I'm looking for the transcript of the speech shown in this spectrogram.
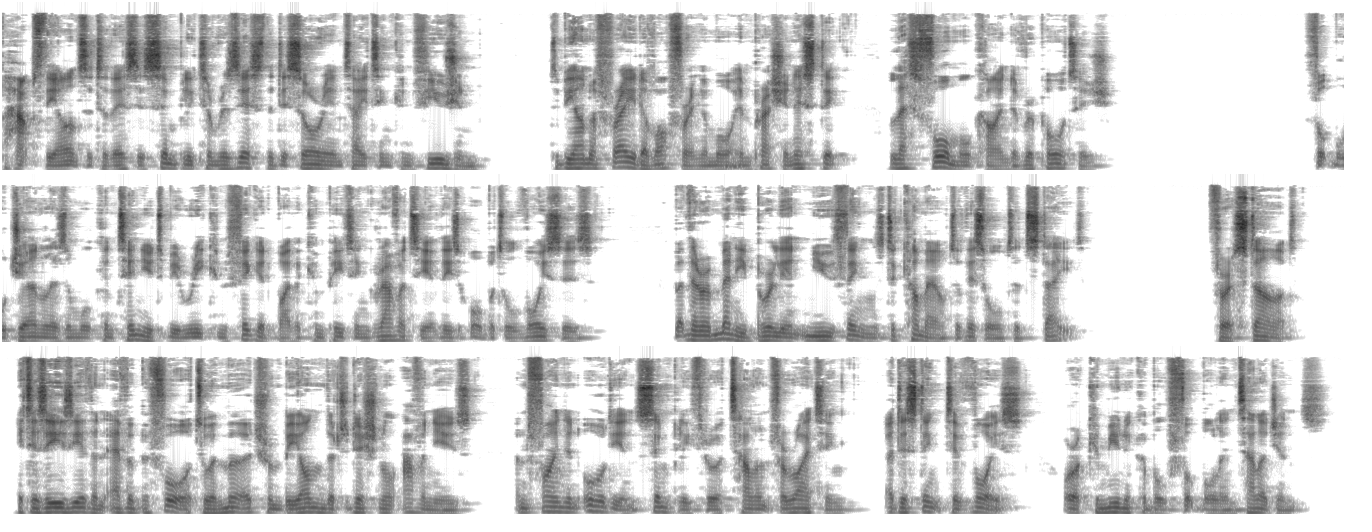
Perhaps the answer to this is simply to resist the disorientating confusion, to be unafraid of offering a more impressionistic, less formal kind of reportage. Football journalism will continue to be reconfigured by the competing gravity of these orbital voices, but there are many brilliant new things to come out of this altered state. For a start, it is easier than ever before to emerge from beyond the traditional avenues and find an audience simply through a talent for writing, a distinctive voice, or a communicable football intelligence.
